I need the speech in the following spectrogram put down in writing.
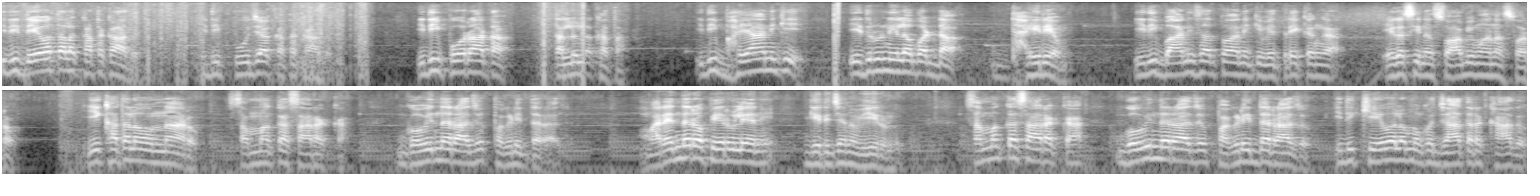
ఇది దేవతల కథ కాదు. ఇది పూజా కథ కాదు. ఇది పోరాట తల్లుల కథ. ఇది భయానికి ఎదురు నిలబడ్డ ధైర్యం. ఇది బానిసత్వానికి వ్యతిరేకంగా ఎగసిన స్వాభిమాన స్వరం. ఈ కథలో ఉన్నారు సమ్మక్క సారక్క గోవిందరాజు పగడిద్దరాజు. మరెందరో పేరు లేని గిరిజన వీరులు. సమ్మక్క సారక్క గోవిందరాజు పగడిద్దరాజు ఇది కేవలం ఒక జాతర కాదు.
